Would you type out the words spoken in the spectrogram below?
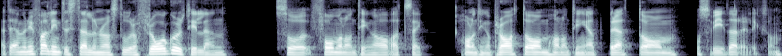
Att även ifall det inte ställer några stora frågor till en, så får man någonting av att här, ha någonting att prata om, ha någonting att berätta om och så vidare. Liksom.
